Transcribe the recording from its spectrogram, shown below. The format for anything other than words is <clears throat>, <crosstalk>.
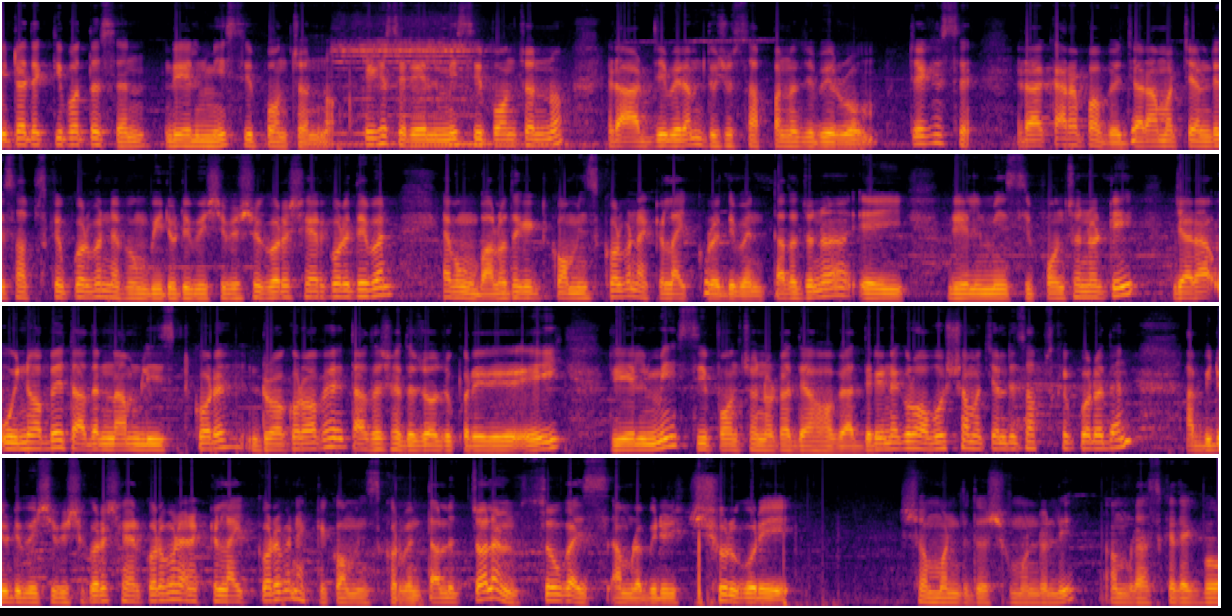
এটা দেখতে পাচ্ছেন রিয়েলমি সি পঞ্চান্ন। ঠিক আছে? রিয়েলমি সি পঞ্চান্ন, এটা আট জিবি র্যাম দুশো ছাপ্পান্ন জিবি রোম ঠিক আছে? এটা কারা পাবে? যারা আমার চ্যানেলটি সাবস্ক্রাইব করবেন এবং ভিডিওটি বেশি বেশি করে শেয়ার করে দেবেন এবং ভালো থেকে একটি কমেন্টস করবেন, একটা লাইক করে দেবেন। তাদের জন্য এই রিয়েলমি সি পঞ্চান্নটি, যারা উইন হবে, তাদের নাম লিস্ট করে ড্র করা হবে। তাদের সাথে যোগাযোগ করে এই রিয়েলমি সি পঞ্চান্নটা দেওয়া হবে। আর দেরি না করে অবশ্যই আমার চ্যানেলটি সাবস্ক্রাইব করে দেন আর ভিডিওটি বেশি বেশি করে শেয়ার করবেন, আর একটা লাইক করবেন, একটা কমেন্টস করবেন। তাহলে চলেন সো গাইস আমরা ভিডিও শুরু করি। সম্মানিত দর্শক মণ্ডলী, আমরা আজকে দেখব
